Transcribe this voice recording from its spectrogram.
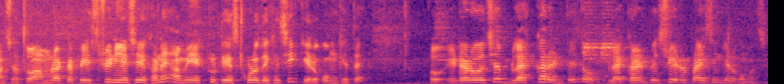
আচ্ছা তো আমরা একটা পেস্ট্রি নিয়েছি এখানে। আমি একটু টেস্ট করে দেখেছি কীরকম খেতে। তো এটা রয়েছে ব্ল্যাক কারেন্ট তাই তো? ব্ল্যাক কারেন্ট পেস্ট্রি এটার প্রাইসিং কীরকম আছে?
